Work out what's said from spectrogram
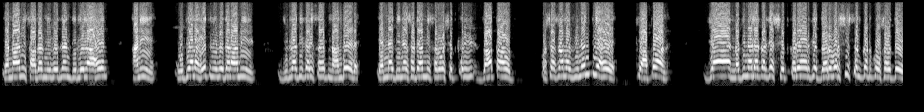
यांना आम्ही सादर निवेदन दिलेलं आहे आणि उद्याला हेच निवेदन आम्ही जिल्हाधिकारी साहेब नांदेड यांना देण्यासाठी आम्ही सर्व शेतकरी जात आहोत. प्रशासनाला विनंती आहे की आपण ज्या नदी नाल्याकडच्या शेतकऱ्यावर जे दरवर्षी संकट कोसळते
